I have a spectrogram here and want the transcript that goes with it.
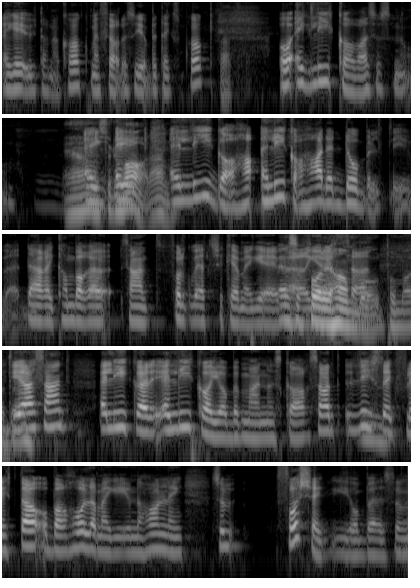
Jeg er utdannet kokk, men før det så jobbet jeg som kokk. Og jeg liker å være sosionom. Ja, Jeg, så du har den? jeg, liker, ha- jeg liker å ha det dobbeltlivet, der jeg kan bare sant? Folk vet ikke hvem jeg er. i som Bergen, får deg humble, på en måte. Ja, sant? Jeg liker, jeg liker å jobbe med mennesker. Sant? Hvis Mm. jeg flytter og bare holder meg i underholdning, så får ikke jeg jobbe som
